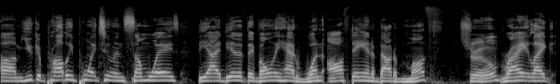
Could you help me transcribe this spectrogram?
um, you could probably point to in some ways the idea that they've only had one off day in about a month. True. Right? Like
